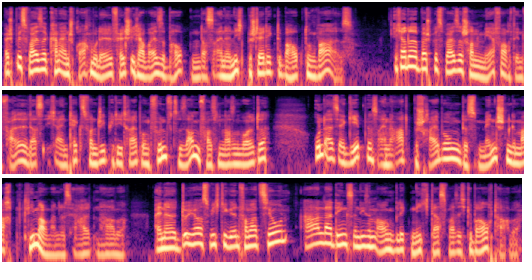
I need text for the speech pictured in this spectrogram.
Beispielsweise kann ein Sprachmodell fälschlicherweise behaupten, dass eine nicht bestätigte Behauptung wahr ist. Ich hatte beispielsweise schon mehrfach den Fall, dass ich einen Text von GPT 3.5 zusammenfassen lassen wollte und als Ergebnis eine Art Beschreibung des menschengemachten Klimawandels erhalten habe. Eine durchaus wichtige Information, allerdings in diesem Augenblick nicht das, was ich gebraucht habe.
